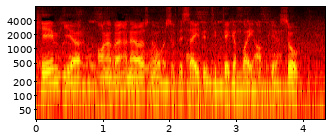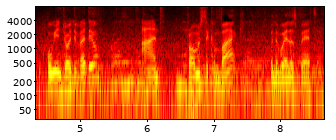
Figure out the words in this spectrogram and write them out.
came here on about an hour's notice of deciding to take a flight up here. So, hope you enjoyed the video and promise to come back when the weather's better.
